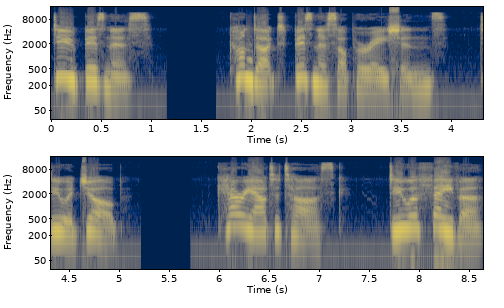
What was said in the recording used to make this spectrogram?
do business. Conduct business operations, do a job. Carry out a task, do a favor.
